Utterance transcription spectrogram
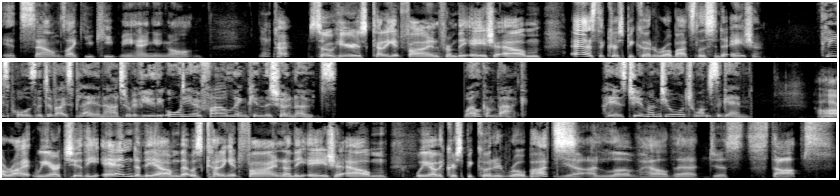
it sounds like you keep me hanging on. Okay. So here's Cutting It Fine from the Asia album as the Crispy Coated Robots listen to Asia. Please pause the device player now to review the audio file link in the show notes. Welcome back. Here's Jim and George once again. All right, we are to the end of the album. That was Cutting It Fine on the Asia album. We are the Crispy Coated Robots. Yeah, I love how that just stops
